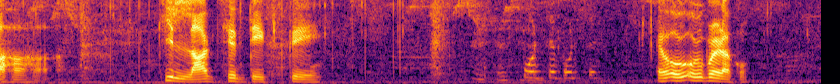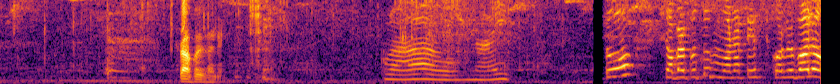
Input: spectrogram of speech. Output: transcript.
আহা হা। কি লাগছে দেখতে। পড়ছে পড়ছে। ওর উপরে রাখো। রাখো এখানে। ওয়াও নাইস তো সবার প্রথম মনা টেস্ট করবে বলো।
